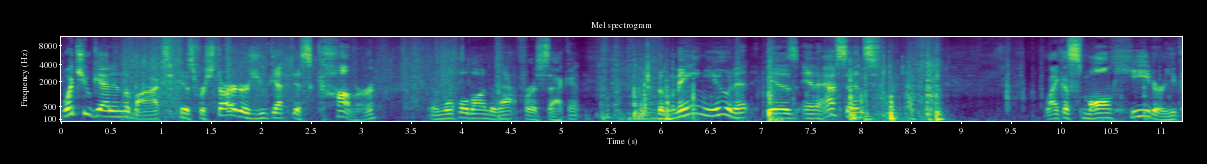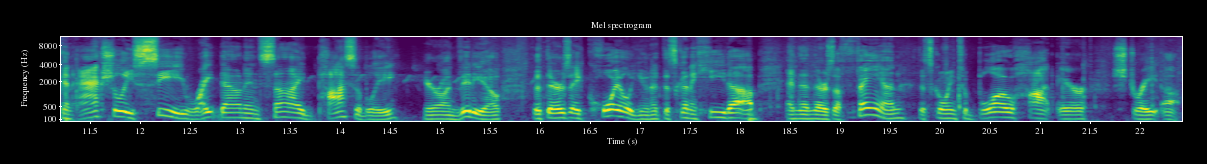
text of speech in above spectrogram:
what you get in the box is, for starters, you get this cover, and we'll hold on to that for a second. The main unit is, in essence, like a small heater. You can actually see right down inside, possibly, here on video, that there's a coil unit that's going to heat up, and then there's a fan that's going to blow hot air straight up.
